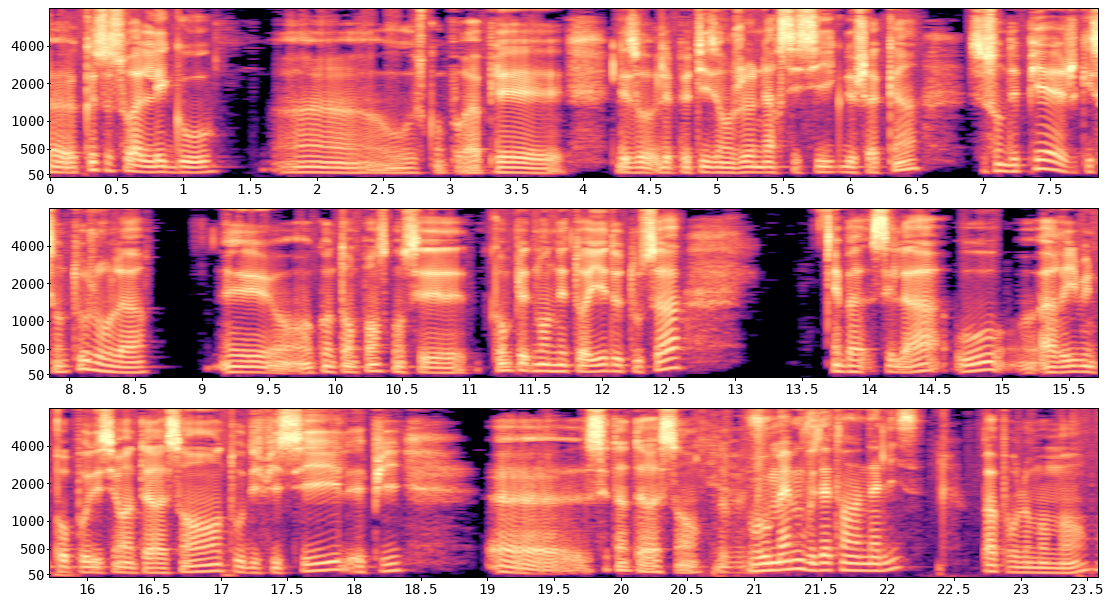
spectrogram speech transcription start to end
euh, que ce soit l'ego hein, ou ce qu'on pourrait appeler les, les petits enjeux narcissiques de chacun, ce sont des pièges qui sont toujours là. Et on, quand on pense qu'on s'est complètement nettoyé de tout ça, eh ben c'est là où arrive une proposition intéressante ou difficile, et puis euh, c'est intéressant. Vous-même, vous êtes en analyse? Pas pour le moment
